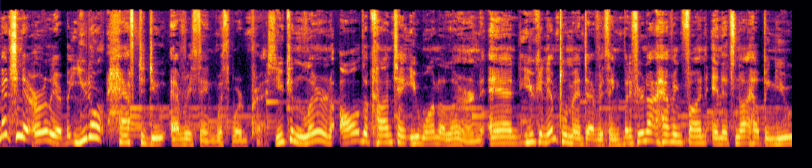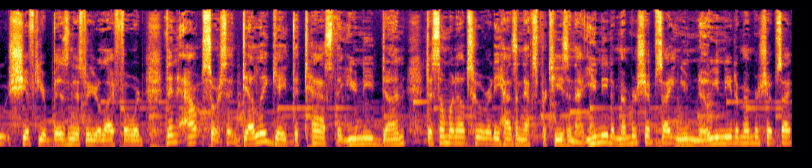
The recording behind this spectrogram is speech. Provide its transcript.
I mentioned it earlier, but you don't have to do everything with WordPress. You can learn all the content you want to learn and you can implement everything. But if you're not having fun and it's not helping you shift your business or your life forward, then outsource it. Delegate the tasks that you need done to someone else who already has an expertise in that. You need a membership site and you know you need a membership site.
